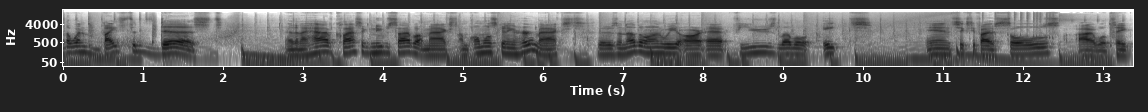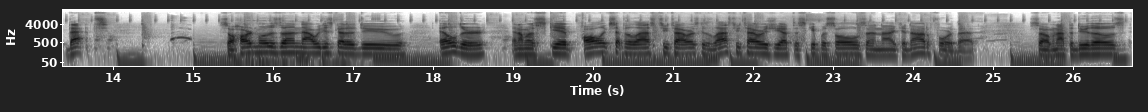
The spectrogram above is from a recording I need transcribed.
Another one bites the dust. And then I have Klassic Noob Saibot maxed. I'm almost getting her maxed. There's another one. We are at Fuse level 8 and 65 souls. I will take that. So hard mode is done. Now we just got to do Elder. And I'm going to skip all except for the last two towers. Because the last two towers you have to skip with souls. And I cannot afford that. So I'm going to have to do those.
